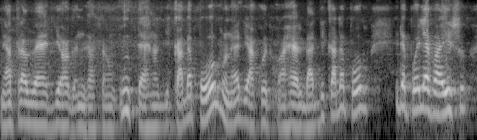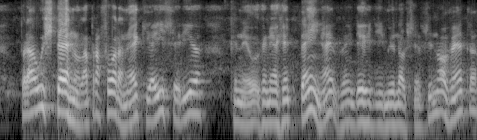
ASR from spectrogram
né, através de organização interna de cada povo, né, de acordo com a realidade de cada povo, e depois levar isso para o externo, lá para fora, né, que aí seria, que nem, que nem a gente tem, né, vem desde 1990,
